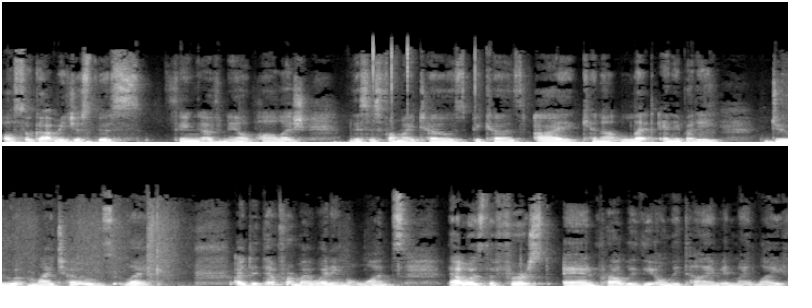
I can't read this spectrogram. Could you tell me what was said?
also got me just this thing of nail polish. This is for my toes because I cannot let anybody do my toes. Like, I did them for my wedding once. That was the first and probably the only time in my life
